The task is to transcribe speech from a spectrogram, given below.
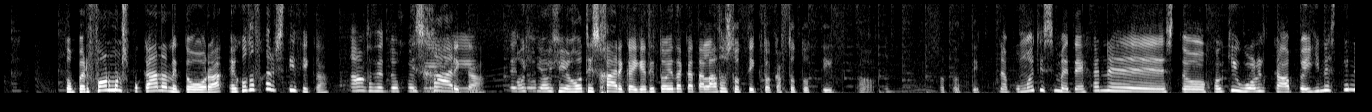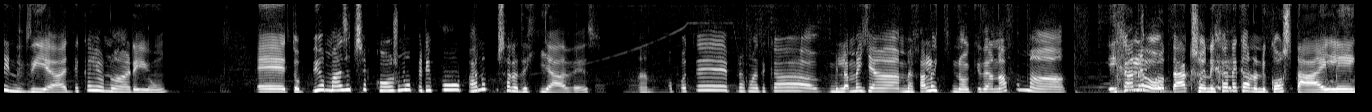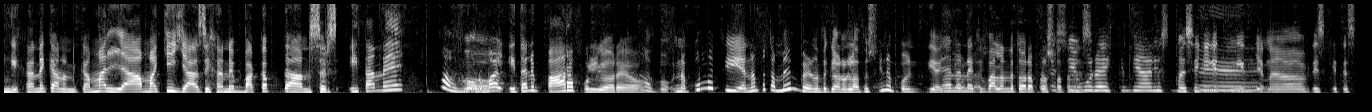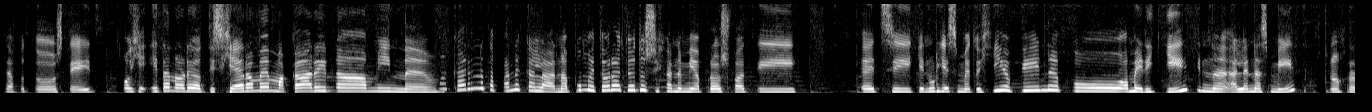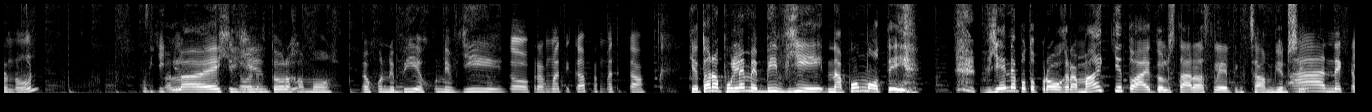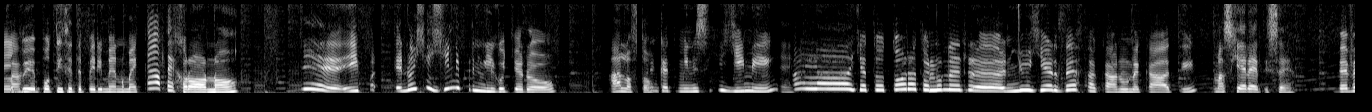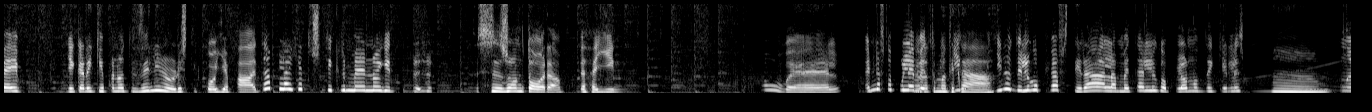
το performance που κάνανε τώρα, εγώ το ευχαριστήθηκα. Αχ, δεν το έχω Της δει. χάρηκα. Δεν το- Όχι, όχι, εγώ της χάρηκα γιατί το είδα κατά λάθος στο TikTok αυτό το TikTok. Αυτό το TikTok. Να πούμε ότι συμμετέχανε στο Hockey World Cup που έγινε στην Ινδία 11 Ιανουαρίου. Ε, το οποίο μάζεψε κόσμο περίπου πάνω από 40.000. Ναι, ναι. Οπότε πραγματικά μιλάμε για μεγάλο κοινό και δεν άθαμα. Είχαν Δεν λέω- production, είχαν κανονικό styling, είχαν κανονικά μαλλιά, μακιγιάζ, είχαν backup dancers. Ήτανε Μπράβο. Normal. Ήταν πάρα πολύ ωραίο. Μπράβο. Να πούμε ότι ένα από τα member, αν δεν κάνω λάθος, είναι από Ινδία. Ναι, ναι, ναι, κιόλας. τη βάλανε τώρα Οπότε πρόσφατα. ναι. Σίγουρα έχει και μια άλλη σημασία και για την ίδια να βρίσκεται σε αυτό το stage. Όχι, ήταν ωραίο. Τη χαίρομαι. Μακάρι να μην. ε, Μακάρι να τα πάνε καλά. Να πούμε τώρα ότι όντως είχαν μια πρόσφατη έτσι, καινούργια συμμετοχή, η οποία είναι από Αμερική, την Αλένα Σμιθ, 23 χρονών. Που βγήκε Καλά, έχει τώρα γίνει στο τώρα YouTube. χαμός. Έχουν μπει, έχουν βγει. Το, πραγματικά, πραγματικά. Και τώρα που λέμε μπει, βγει, να πούμε ότι βγαίνει από το πρόγραμμα και το Idol Star Athletic Championship. Α, ναι, Το καλά. οποίο υποτίθεται περιμένουμε κάθε χρόνο. Ναι, είπα, ενώ είχε γίνει πριν λίγο καιρό, Άλλο αυτό. πριν κάτι μήνες είχε γίνει, Ε. αλλά για το τώρα το Lunar ε, New Year δεν θα κάνουν κάτι. Μας χαιρέτησε. Βέβαια, βγήκανε και είπαν ότι δεν είναι οριστικό για πάντα, απλά για το συγκεκριμένο, για την σεζόν τώρα δεν θα γίνει. Oh well. Είναι αυτό που λέμε. Ερωτηματικά. γίν- Γίνονται λίγο πιο αυστηρά, αλλά μετά λίγο απλώνονται και λες...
